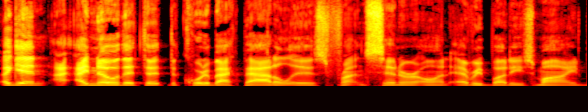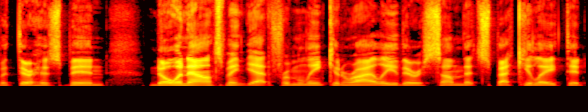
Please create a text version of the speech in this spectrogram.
Again, I know that the, the quarterback battle is front and center on everybody's mind, but there has been no announcement yet from Lincoln Riley. There are some that speculate that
